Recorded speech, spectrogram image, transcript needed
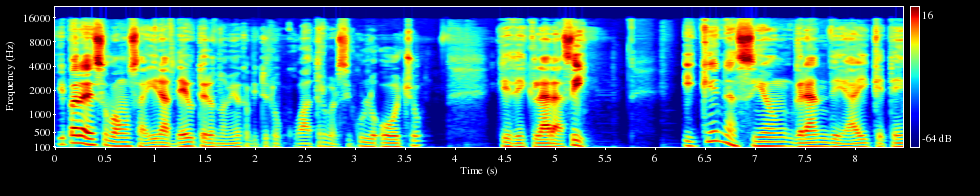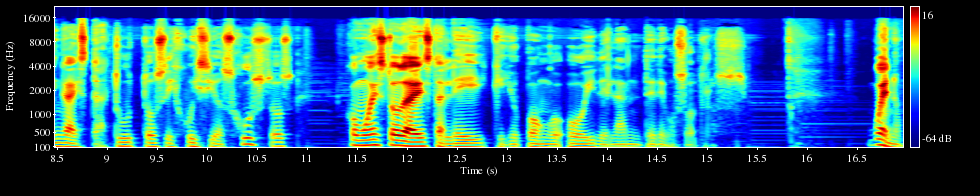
Y para eso vamos a ir a Deuteronomio capítulo 4, versículo 8, que declara así. ¿Y qué nación grande hay que tenga estatutos y juicios justos, como es toda esta ley que yo pongo hoy delante de vosotros? Bueno,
